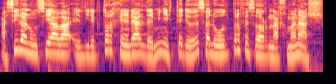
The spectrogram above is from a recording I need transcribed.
así lo anunciaba el director general del Ministerio de Salud, profesor Nachmanash.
